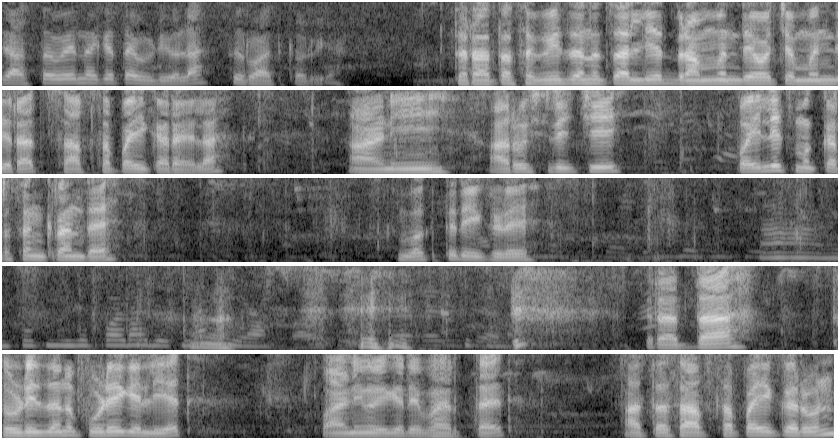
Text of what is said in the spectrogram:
जास्त वेळ न घेता व्हिडिओला सुरुवात करूया. तर आता सगळीजणं चालली आहेत ब्राह्मणदेवाच्या मंदिरात साफसफाई करायला. आणि आरुश्रीची पहिलीच मकर संक्रांत आहे. बघ तरी इकडे. तर आता थोडी जण पुढे गेली आहेत. पाणी वगैरे भरतायत. आता साफसफाई करून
